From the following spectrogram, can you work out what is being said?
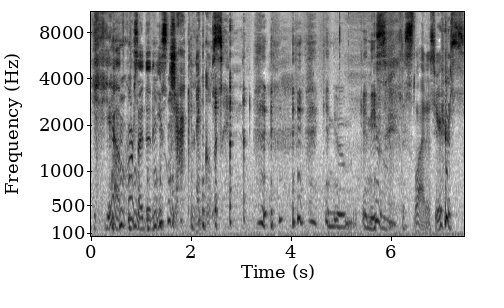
Yeah, of course I did. He's Jack Nicholson. Can you? Can you? This line is yours.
